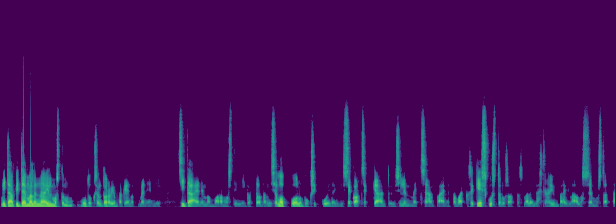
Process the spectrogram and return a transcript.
mitä pitemmälle nämä ilmastonmuutoksen torjuntakeinot menee, niin sitä enemmän varmasti niin kuin, tuota, niin se loppujen lopuksi kuitenkin se katse kääntyy sinne metsään päin, että vaikka se keskustelu saattaisi välillä siinä ympärillä olla semmoista, että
